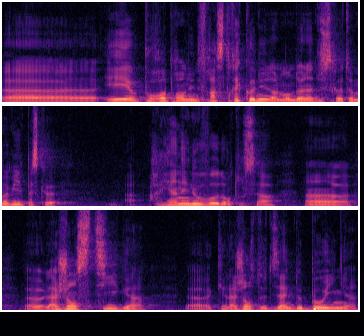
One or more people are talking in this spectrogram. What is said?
Euh, et pour reprendre une phrase très connue dans le monde de l'industrie automobile, parce que rien n'est nouveau dans tout ça. Hein, euh, l'agence TIG, qui est l'agence de design de Boeing,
